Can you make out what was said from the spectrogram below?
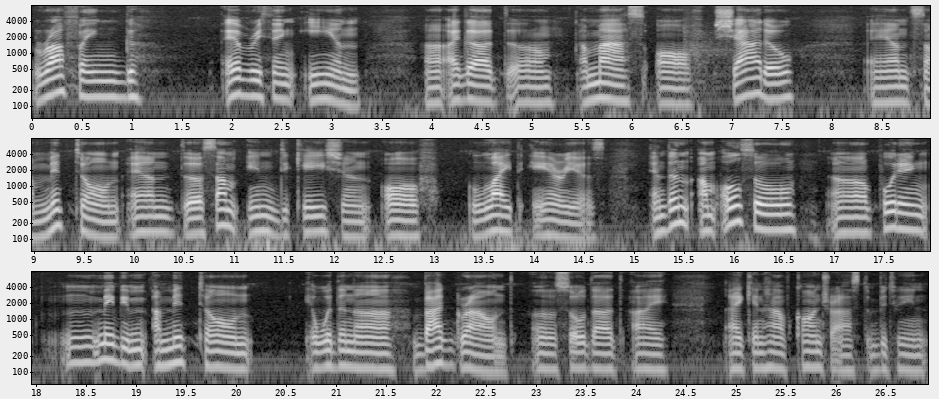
roughing everything in. Uh, I got um, a mass of shadow and some midtone and uh, some indication of light areas. And then I'm also uh, putting maybe a midtone within a background uh, so that I I can have contrast between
